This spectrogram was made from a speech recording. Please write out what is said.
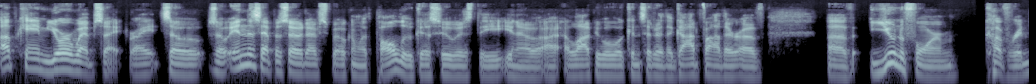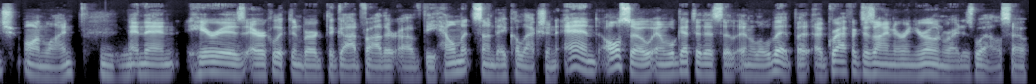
up came your website, right? So, so in this episode, I've spoken with Paul Lukas, who is the, you know, a, a lot of people would consider the godfather of, of uniform coverage online. Mm-hmm. And then here is Eric Lichtenberg, the godfather of the Helmet Sundae collection. And also, and we'll get to this in a little bit, but a graphic designer in your own right as well. So,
